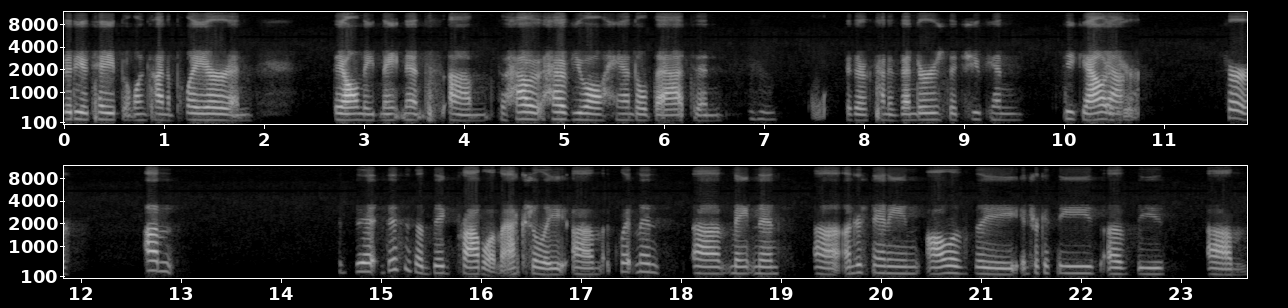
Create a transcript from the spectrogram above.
videotape and one kind of player, and they all need maintenance. Um, so how, how have you all handled that? And mm -hmm. are there kind of vendors that you can seek out? Yeah. If you're sure. Um, th this is a big problem, actually. Um, equipment uh, maintenance, uh, understanding all of the intricacies of these um,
